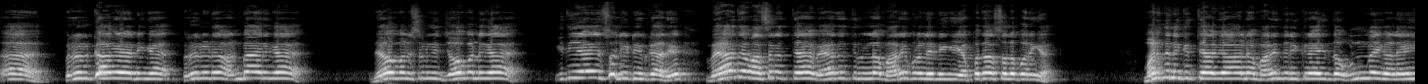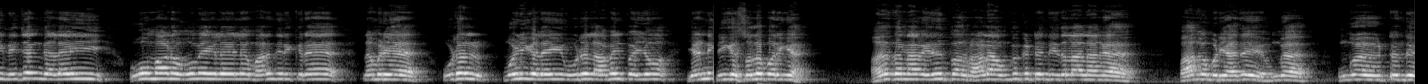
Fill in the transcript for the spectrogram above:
ஆ, பிறருக்காக நீங்கள் பிறரிடம் அன்பாயிருங்க. தேவ மனுஷனுக்கு ஜெபம் பண்ணுங்கள் இதையே சொல்லிட்டு இருக்காரு. வேத வசனத்தை வேதத்தில் உள்ள மறைபொருளை நீங்கள் எப்பதான் சொல்ல போறீங்க? மனிதனுக்கு தேவையான மறைந்திருக்கிற இந்த உண்மைகளை நிஜங்களை ஊமான ஊமைகளில் மறைந்திருக்கிற நம்முடைய உடல் மொழிகளை உடல் அமைப்பையும் என்ன நீங்கள் சொல்ல போறீங்க. அதை தான் நாங்கள் எதிர்பார்க்குறோம். ஆனால் உங்ககிட்ட இருந்து இதெல்லாம் நாங்கள் வாங்க முடியாது. உங்கள் உங்கள்கிட்ட இருந்து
